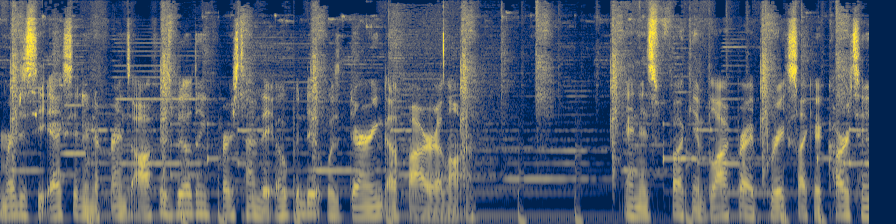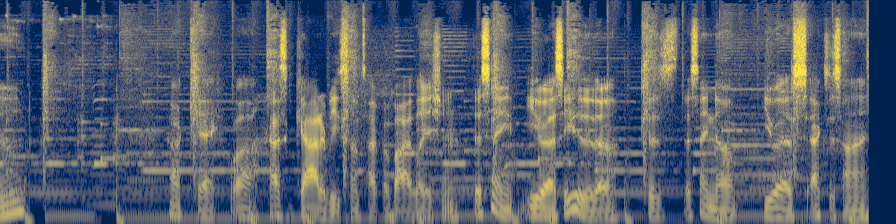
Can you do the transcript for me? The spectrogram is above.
Emergency exit in a friend's office building. First time they opened it was during a fire alarm. And it's fucking blocked by bricks like a cartoon. Okay, well, that's gotta be some type of violation. This ain't US either though, because this ain't no US exit sign.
